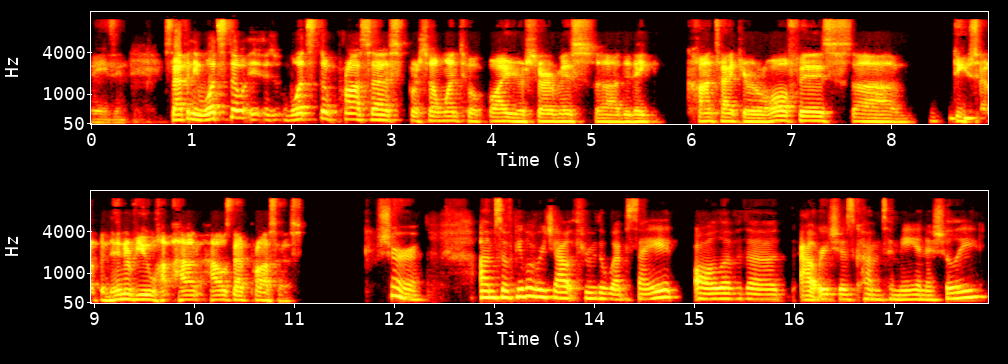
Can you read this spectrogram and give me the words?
Amazing. Stephanie what's the what's the process for someone to acquire your service? Uh, do they contact your office uh, do you set up an interview how, how, how's that process Sure. Um, so if people reach out through the website, all of the outreaches come to me initially.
